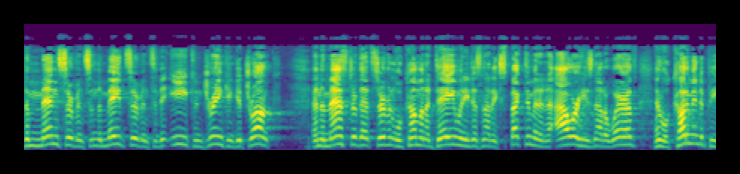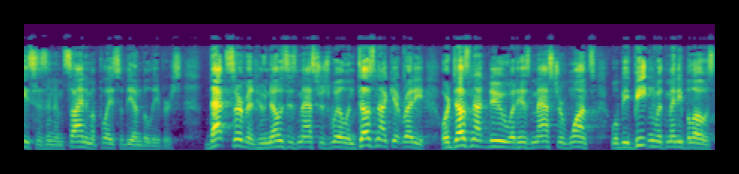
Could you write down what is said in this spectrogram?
the men servants and the maid servants, and to eat and drink and get drunk. And the master of that servant will come on a day when he does not expect him, at an hour he's not aware of, and will cut him into pieces and assign him a place with the unbelievers. That servant who knows his master's will and does not get ready or does not do what his master wants will be beaten with many blows.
